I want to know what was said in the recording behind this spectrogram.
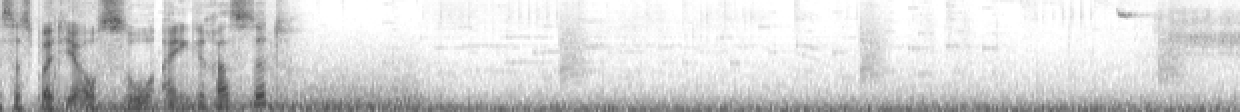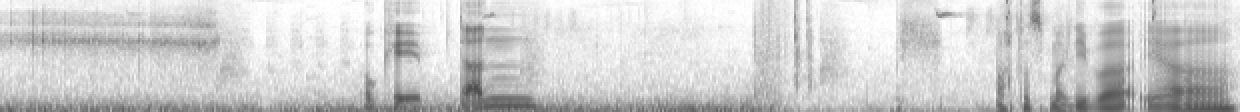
ist das bei dir auch so eingerastet? Okay, dann... Ich mach das mal lieber, ja...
